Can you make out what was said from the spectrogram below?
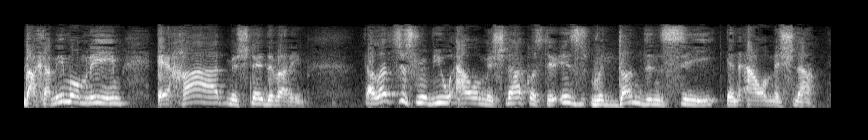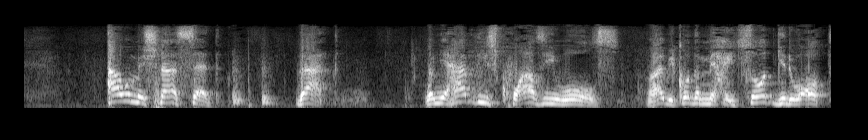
Omrim devarim. Now let's just review our Mishnah because there is redundancy in our Mishnah. Our Mishnah said that when you have these quasi walls, right, we call them mehitzot giruot.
